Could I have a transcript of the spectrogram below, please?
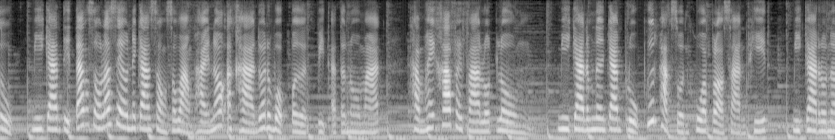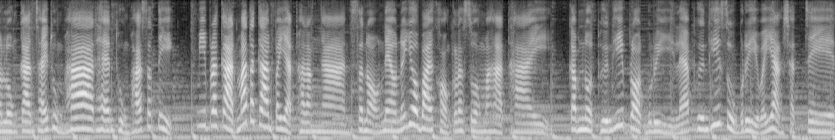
สุข มีการติดตั้งโซลาร์เซลล์ในการส่องสว่างภายนอกอาคารด้วยระบบเปิดปิดอัตโนมัติทำให้ค่าไฟฟ้าลดลง มีการดำเนินการปลูกพืชผักสวนครัวปลอดสารพิษ มีการรณรงค์การใช้ถุงผ้าแทนถุงพลาสติก มีประกาศมาตรการประหยัดพลังงาน สนองแนวนโยบายของกระทรวงมหาดไทย กำหนดพื้นที่ปลอดบุหรี่ และพื้นที่สูบบุหรี่ไว้อย่างชัดเจน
